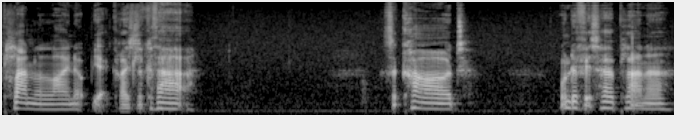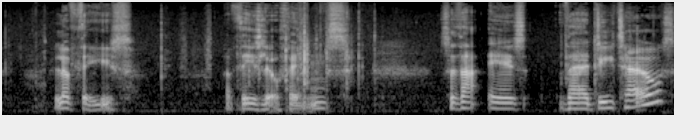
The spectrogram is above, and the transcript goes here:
planner lineup yet. Guys, look at that. It's a card. Wonder if it's her planner. Love these. Love these little things. So that is their details.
